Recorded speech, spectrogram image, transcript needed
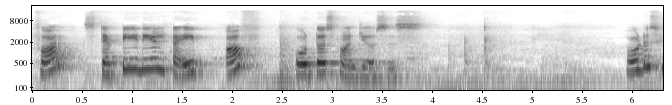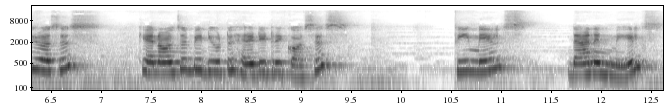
for stapedial type of otospongiosis. Otosclerosis can also be due to hereditary causes, females than in males.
